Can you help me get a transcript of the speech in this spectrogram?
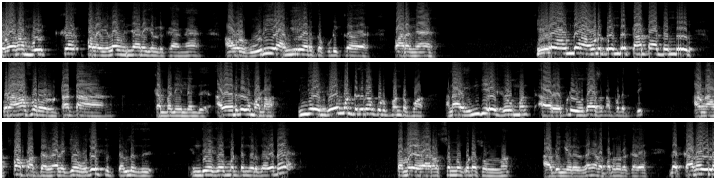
உலகம் முழுக்க பல இளம் விஞ்ஞானிகள் இருக்காங்க. அவங்களுக்கு உரிய அங்கீகாரத்தை கொடுக்க பாருங்க. ஹீரோ வந்து அவனுக்கு வந்து டாட்டா இருந்து ஒரு ஆஃபர் வரும். டாட்டா கம்பெனில இருந்து அதை எடுத்துக்க மாட்டான். இந்திய கவர்மெண்ட்டுக்கு தான் கொடுப்பான்னு இருப்பான். ஆனா இந்திய கவர்மெண்ட் அவரை எப்படி உதாசனப்படுத்தி அவங்க அப்பா பார்த்த வேலைக்கே உதைத்து தள்ளுது. இந்திய கவர்மெண்ட்டுங்கிறத விட தமிழக அரசுன்னு கூட சொல்லலாம். அப்படிங்கிறது தாங்க அந்த படத்தோட கதை. இந்த கதையில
